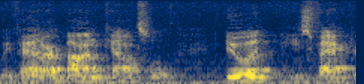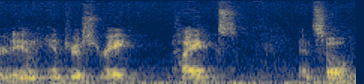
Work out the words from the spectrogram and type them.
We've had our bond counsel do it. He's factored in interest rate hikes. And so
